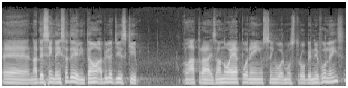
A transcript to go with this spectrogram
é, na descendência dele. Então a Bíblia diz que lá atrás. A Noé, porém, o Senhor mostrou benevolência.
